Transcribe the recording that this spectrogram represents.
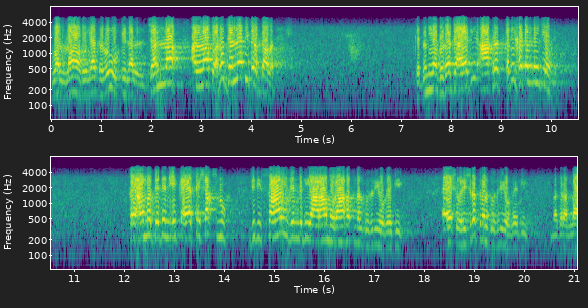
واللہ یدعو الى الجنہ۔ اللہ تو جنت کی طرف دعوت ہے کہ دنیا گزر جائے گی، آخرت کبھی ختم نہیں کی ہونی قیامت کے دن ایک ایسے شخص نو جی ساری زندگی آرام و راحت نل گزری ہوئے گی ایش و عشرت نل گزری ہوئے گی، مگر اللہ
